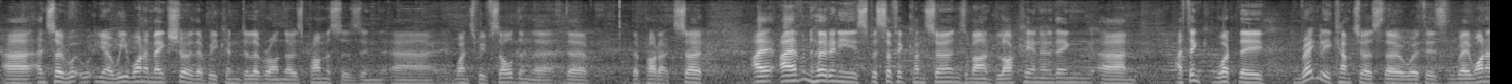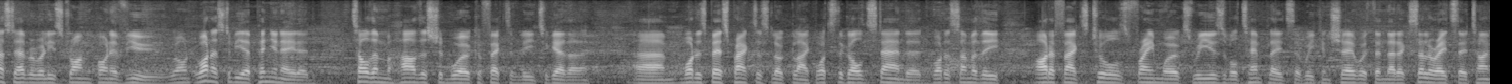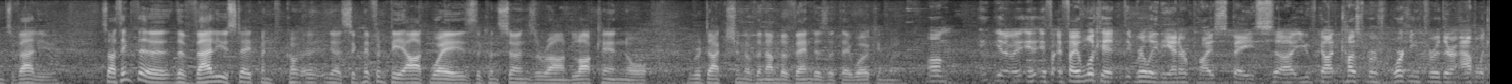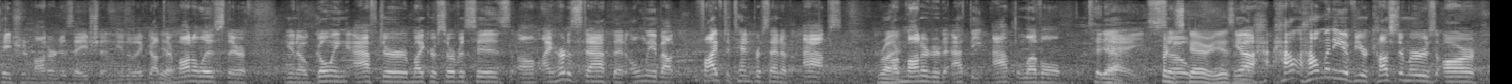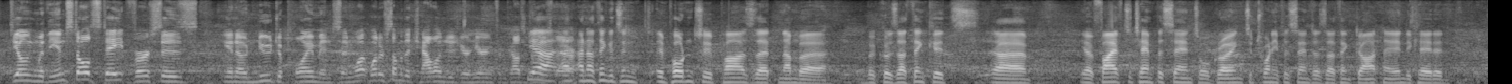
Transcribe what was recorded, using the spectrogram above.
Uh, and so, you know, we want to make sure that we can deliver on those promises in, uh, once we've sold them the, the, the product. So, I, I, haven't heard any specific concerns about lock-in or anything. Um, I think what they regularly come to us though with is they want us to have a really strong point of view. They want, want us to be opinionated tell them how this should work effectively together. Um, what does best practice look like? What's the gold standard? What are some of the artifacts, tools, frameworks, reusable templates that we can share with them that accelerates their time to value? So I think the, the value statement uh, you know, significantly outweighs the concerns around lock-in or reduction of the number of vendors that they're working with. Um, you know, if, if I look at really the enterprise space, uh, you've got customers working through their application modernization. You know, they've got yeah. their monoliths, they're you know, going after microservices. Um, I heard a stat that only about 5 to 10% of apps right. are monitored at the app level today. Yeah, pretty so, scary, isn't yeah, it? Yeah, how, how many of your customers are dealing with the installed state versus you know, new deployments, and what, what are some of the challenges you're hearing from customers yeah, there? and I think it's important to parse that number because I think it's uh, you know, 5 to 10% or growing to 20% as I think Gartner indicated.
